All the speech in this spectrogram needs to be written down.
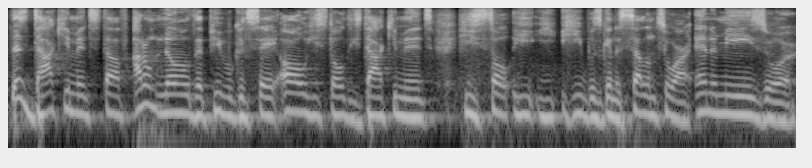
This document stuff, I don't know that people could say, oh, he stole these documents. He stole he was gonna sell them to our enemies or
